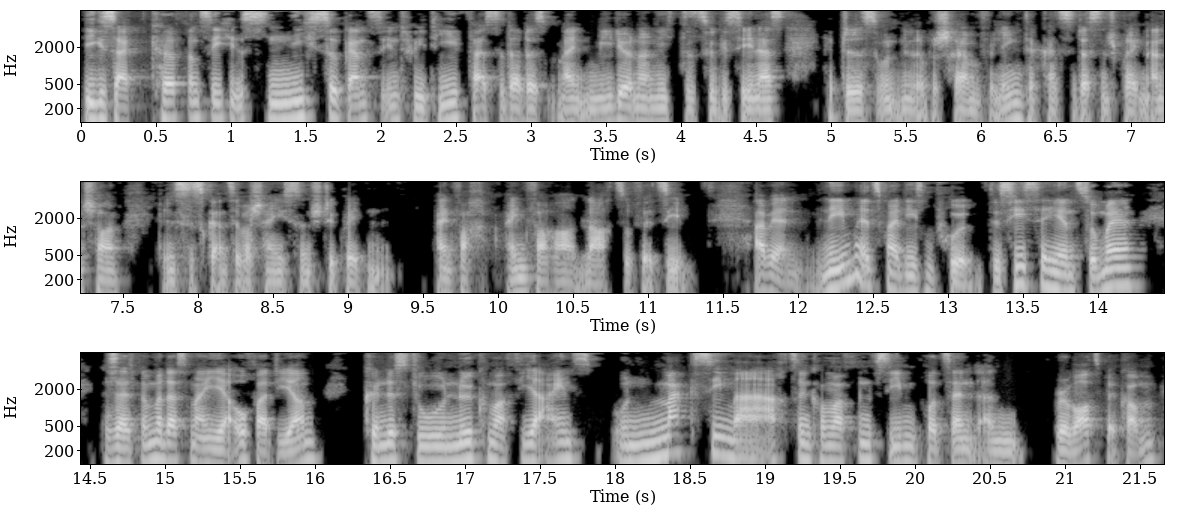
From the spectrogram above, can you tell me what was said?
Wie gesagt, Curve an sich ist nicht so ganz intuitiv. Falls du da das mein Video noch nicht dazu gesehen hast, ich habe dir das unten in der Beschreibung verlinkt, da kannst du das entsprechend anschauen. Dann ist das Ganze wahrscheinlich so ein Stück weit einfach einfacher nachzuvollziehen. Aber ja, nehmen wir jetzt mal diesen Pool. Das siehst du hier in Summe. Das heißt, wenn wir das mal hier aufaddieren, könntest du 0,41 und maximal 18,57 Prozent an Rewards bekommen.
